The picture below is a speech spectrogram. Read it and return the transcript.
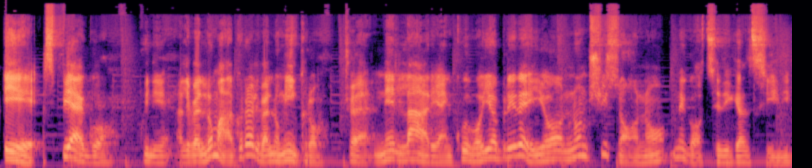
E spiego quindi a livello macro e a livello micro, cioè nell'area in cui voglio aprire io non ci sono negozi di calzini,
